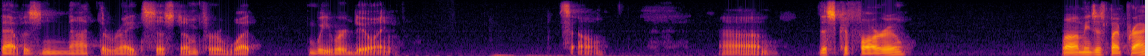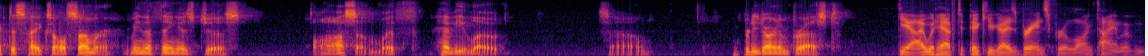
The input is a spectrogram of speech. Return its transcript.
that was not the right system for what we were doing. So, um, this Kifaru, well, I mean, just my practice hikes all summer. I mean, the thing is just awesome with heavy load. So, I'm pretty darn impressed. Yeah, I would have to pick your guys' brains for a long time when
